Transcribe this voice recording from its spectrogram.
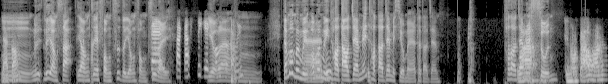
人講。嗯，你你用殺用即係諷刺就用讽刺嚟。sarcastic 嘅要啦，講法嗯。咁我咪咪我咪咪拖豆 jam 呢？拖豆 jam 咪笑咩啊？拖豆 jam，拖豆 jam 咧筍。前學豆可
